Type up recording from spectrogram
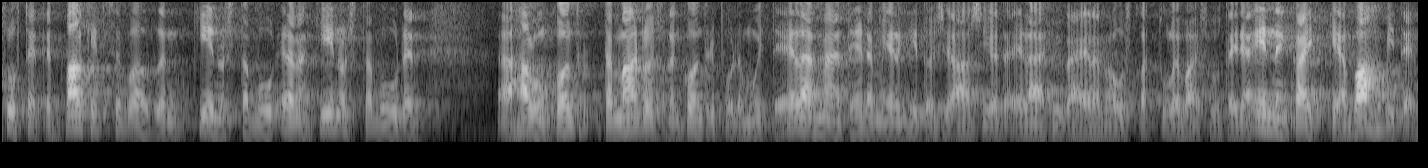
suhteiden palkitsevuuden, kiinnostavuuden, elämän kiinnostavuuden, halun tai mahdollisuuden kontribuoida muiden elämään, tehdä mielenkiintoisia asioita, elää hyvää elämää, uskoa tulevaisuuteen ja ennen kaikkea vahviten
